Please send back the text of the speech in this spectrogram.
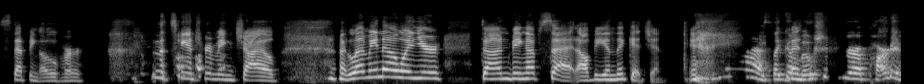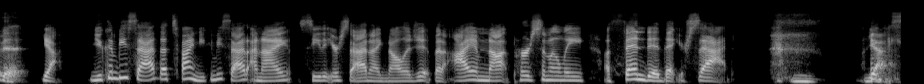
stepping over the tantruming child. Let me know when you're done being upset. I'll be in the kitchen. Yes, like But- emotions are a part of it. You can be sad. That's fine. You can be sad. And I see that you're sad and I acknowledge it, but I am not personally offended that you're sad. Mm. Yes.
